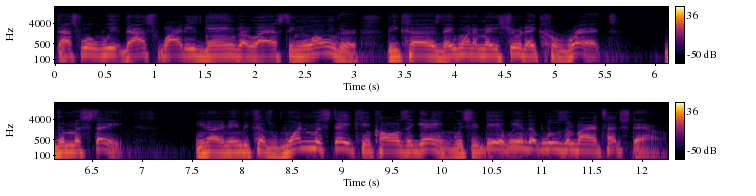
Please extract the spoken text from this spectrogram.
That's what we, that's why these games are lasting longer because they want to make sure they correct the mistakes. You know what I mean? Because one mistake can cause a game, which it did. We end up losing by a touchdown.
